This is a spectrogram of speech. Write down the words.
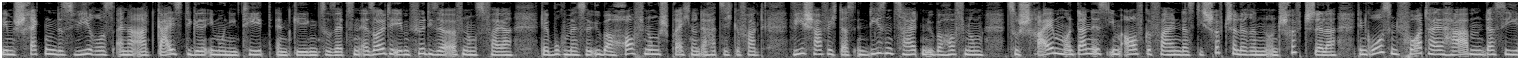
dem Schrecken des Virus eine Art geistige Immunität entgegenzusetzen. Er sollte eben für diese Eröffnungsfeier der Buchmesse über Hoffnung sprechen und er hat sich gefragt, wie schaffe ich das in diesen Zeiten über Hoffnung zu schreiben? Und dann ist ihm aufgefallen, dass die Schriftstellerinnen und Schriftsteller den großen Vorteil haben, dass sie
